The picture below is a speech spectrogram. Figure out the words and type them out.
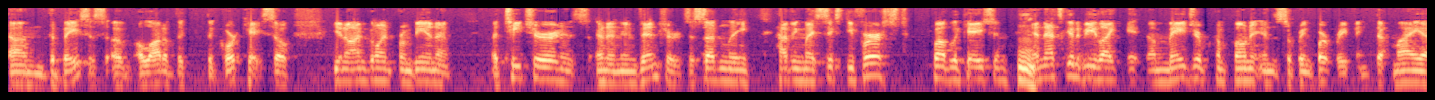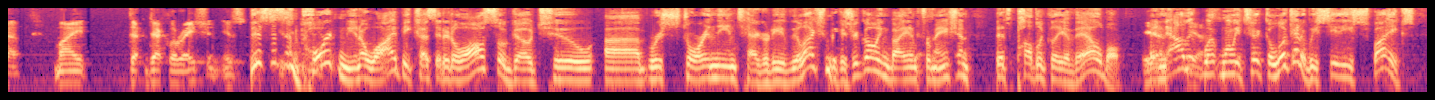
um, the basis of a lot of the, the court case. So, you know, I'm going from being a a teacher and, and an inventor to suddenly having my 61st publication, hmm. and that's going to be like a major component in the Supreme Court briefing. That my uh, my de- declaration is. This is, is important. You know why? Because it'll also go to uh, restoring the integrity of the election because you're going by information yes. that's publicly available. Yes. And now that yes. when, when, we take a look at it, we see these spikes.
